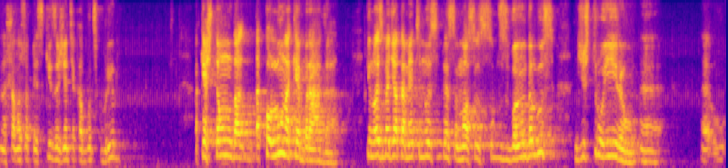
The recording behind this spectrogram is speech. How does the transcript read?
nessa nossa pesquisa a gente acabou descobrindo, a questão da, da coluna quebrada, que nós imediatamente nos pensamos, nossos os vândalos destruíram é, é, o,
